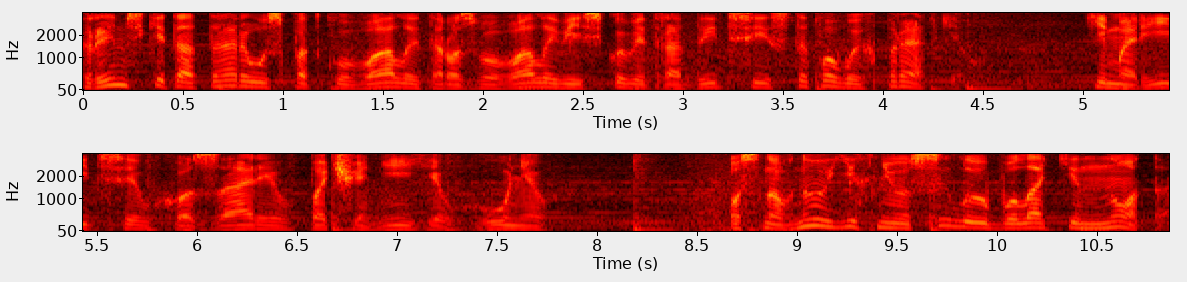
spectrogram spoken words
Кримські татари успадкували та розвивали військові традиції степових предків кімерійців, хозарів, печенігів, гунів. Основною їхньою силою була кіннота,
